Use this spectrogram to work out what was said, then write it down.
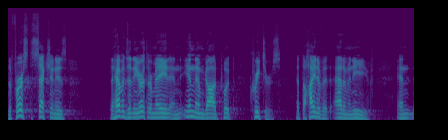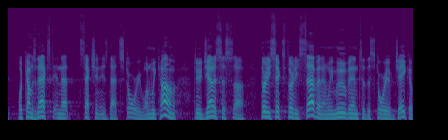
The first section is the heavens and the earth are made, and in them God put creatures. At the height of it, Adam and Eve. And what comes next in that section is that story. When we come to Genesis uh, 36, 37, and we move into the story of Jacob,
